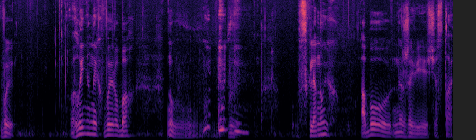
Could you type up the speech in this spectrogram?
в глиняних виробах, ну, в, в, в скляних, або нержавіюча сталь.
